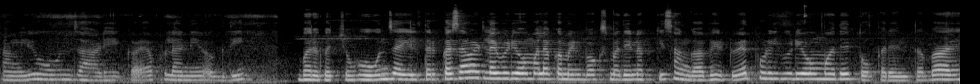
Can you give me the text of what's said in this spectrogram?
चांगली होऊन झाड हे कळ्या फुलांनी अगदी भरगच्च होऊन जाईल. तर कसा वाटला व्हिडिओ? मला कमेंट बॉक्समध्ये नक्की सांगा. भेटूयात पुढील व्हिडिओमध्ये. तोपर्यंत बाय.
